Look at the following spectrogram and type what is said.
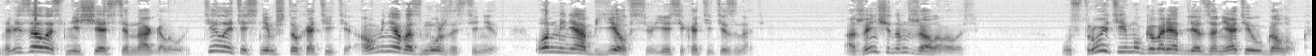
Навязалось мне счастье на голову. Делайте с ним что хотите, а у меня возможности нет. Он меня объел все, если хотите знать. А женщинам жаловалась. Устройте ему, говорят, для занятий уголок.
